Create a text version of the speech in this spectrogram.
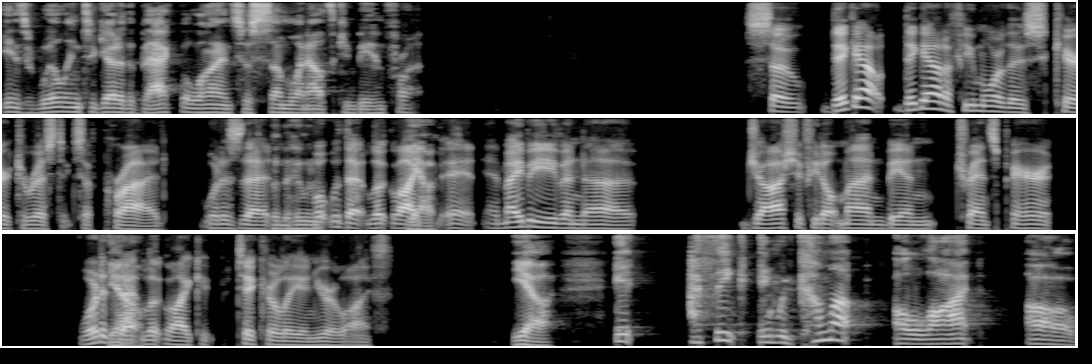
is willing to go to the back of the line so someone else can be in front. So dig out dig out a few more of those characteristics of pride. What is that? What would that look like? Yeah. And, and, maybe even uh, Josh, if you don't mind being transparent, What did Yeah. that look like, particularly in your life? Yeah. It I think it would come up a lot uh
